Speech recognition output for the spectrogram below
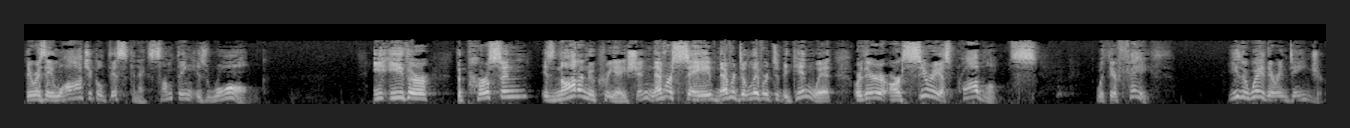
There is a logical disconnect. Something is wrong. E- either the person is not a new creation, never saved, never delivered to begin with, or there are serious problems with their faith. Either way, they're in danger.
